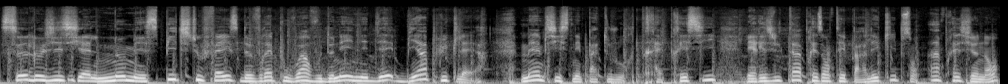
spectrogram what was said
Ce logiciel nommé Speech to Face devrait pouvoir vous donner une idée bien plus claire. Même si ce n'est pas toujours très précis, les résultats présentés par l'équipe sont impressionnants.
